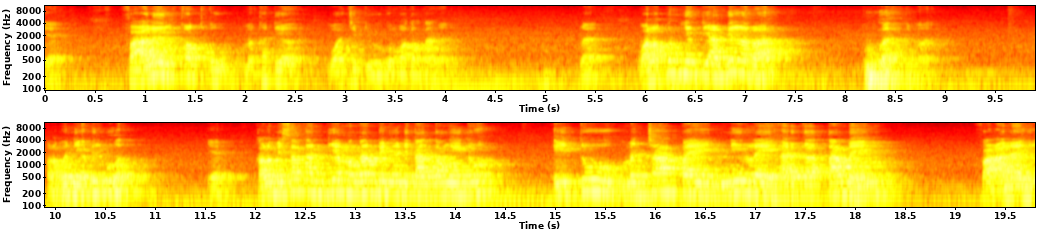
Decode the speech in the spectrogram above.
Ya. Fa'alil qat'u maka dia wajib dihukum potong tangan. Nah walaupun yang diambil apa? Buah cuma. Walaupun diambil buah. Ya. Kalau misalkan dia mengambilnya di kantong itu itu mencapai nilai harga tameng fa'alaihi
